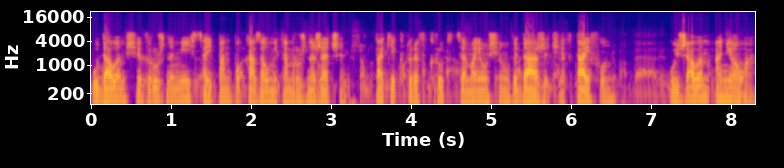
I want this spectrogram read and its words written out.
Udałem się w różne miejsca i Pan pokazał mi tam różne rzeczy. Takie, które wkrótce mają się wydarzyć, jak tajfun. Ujrzałem anioła.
